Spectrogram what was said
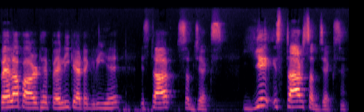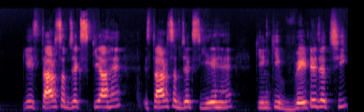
पहला पार्ट है, पहली कैटेगरी है, स्टार सब्जेक्ट्स। ये स्टार सब्जेक्ट्स हैं। ये स्टार सब्जेक्ट्स क्या है? स्टार सब्जेक्ट्स ये हैं कि इनकी वेटेज अच्छी,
